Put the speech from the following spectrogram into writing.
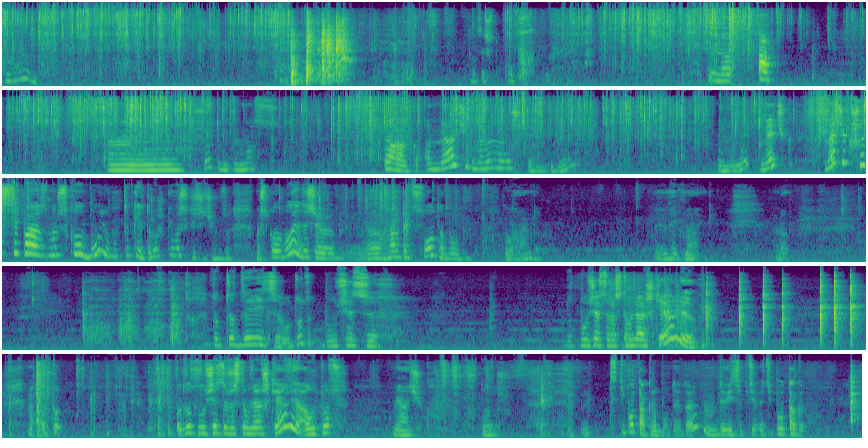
зробили. То це штука упала. Ну, а! Ем, Що там у нас? Так, а мячик, наверное, на штеньки, да? Мячик? Мячик щось типа з морського бою, ну таке, трошки важкіше, ніж з морського бою, десь е, е, грам 500 або кілограм. Да. Він геть маленький. Да. Тобто, дивіться, тут виходить. Тут, получается, расставляешь кегли. Ну, а тут... Вот тут, получается, расставляешь кегли, а вот тут мячик. Это типа вот так работает, да? Ну, типа, типа вот так,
